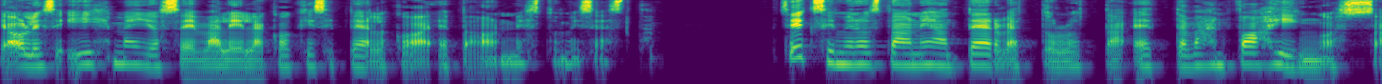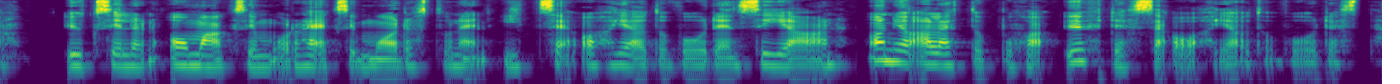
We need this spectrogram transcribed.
ja olisi ihme, jos ei välillä kokisi pelkoa epäonnistumisesta. Siksi minusta on ihan tervetullutta, että vähän vahingossa yksilön omaksi murheeksi muodostuneen itseohjautuvuuden sijaan on jo alettu puhua yhdessä ohjautuvuudesta.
